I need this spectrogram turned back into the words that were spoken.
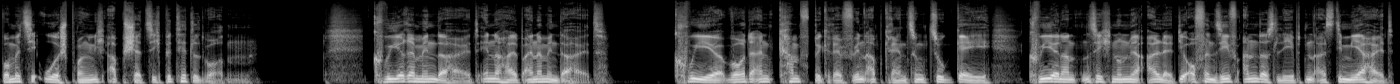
womit sie ursprünglich abschätzig betitelt wurden. Queere Minderheit innerhalb einer Minderheit. Queer wurde ein Kampfbegriff in Abgrenzung zu gay. Queer nannten sich nunmehr alle, die offensiv anders lebten als die Mehrheit.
